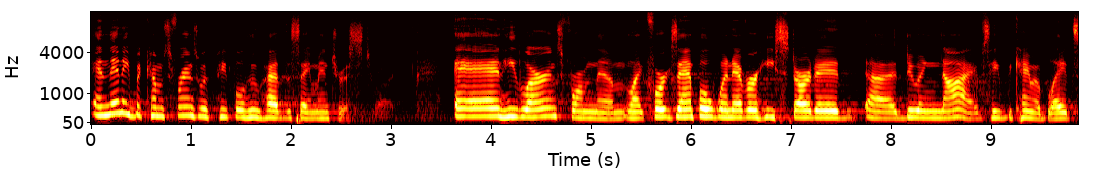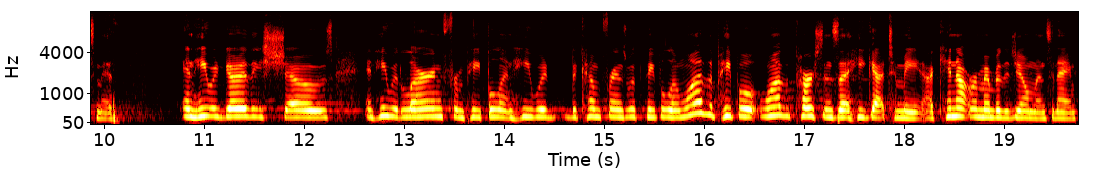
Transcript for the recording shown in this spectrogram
and then he becomes friends with people who have the same interest. Right. And he learns from them. Like, for example, whenever he started uh, doing knives, he became a bladesmith. And he would go to these shows and he would learn from people and he would become friends with people. And one of the people, one of the persons that he got to meet, I cannot remember the gentleman's name,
